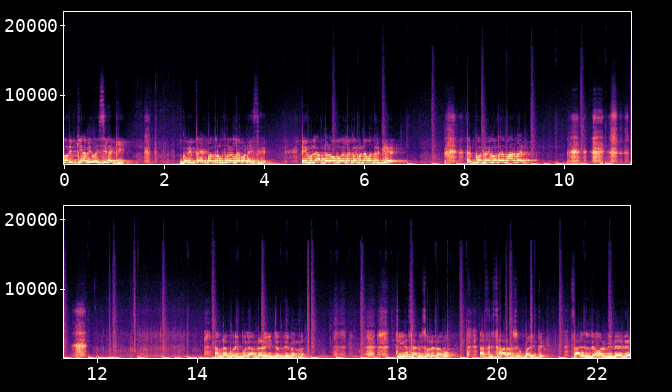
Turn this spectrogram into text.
গরিব কি আমি হয়েছি নাকি? গরিব তো একমাত্র উপরের বানাইছে। এই বলে আপনারা অবহেলা করবেন আমাদেরকে? কোথায় কোথায় মারবেন? আমরা গরিব বলে আমরা ইজ্জত দিবেন না। ঠিক আছে, আমি চলে যাব। আজকে স্যার আসুক বাড়িতে। স্যারে যদি আমার বিদায় দে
